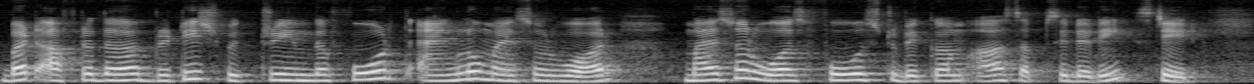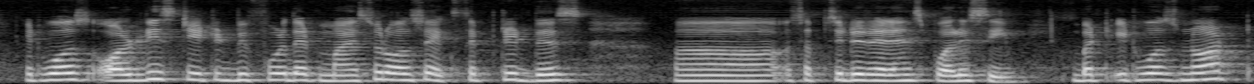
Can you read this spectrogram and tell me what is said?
but after the British victory in the 4th Anglo-Mysore war, Mysore was forced to become a subsidiary state. It was already stated before that Mysore also accepted this uh, subsidiary alliance policy but it was not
